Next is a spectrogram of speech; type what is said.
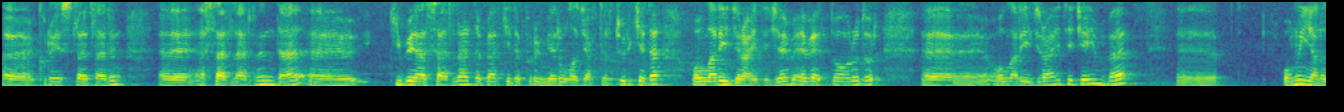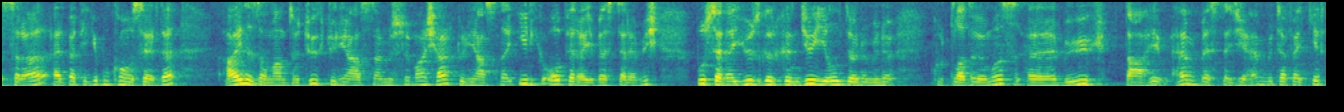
e, Kreuzler'lerin e, eserlerinin de e, gibi eserler de belki de premier olacaktır Türkiye'de. Onları icra edeceğim. Evet doğrudur. E, onları icra edeceğim ve e, onun yanı sıra elbette ki bu konserde aynı zamanda Türk dünyasına, Müslüman şark dünyasına ilk operayı bestelemiş, bu sene 140. yıl dönümünü kutladığımız e, büyük dahi hem besteci hem mütefekkir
